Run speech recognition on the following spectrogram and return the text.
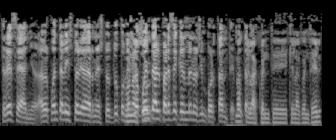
Trece años. A ver, cuenta la historia de Ernesto tú, porque Bueno, si lo cuenta él parece que es menos importante. No, que la cuente, que la cuente él.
